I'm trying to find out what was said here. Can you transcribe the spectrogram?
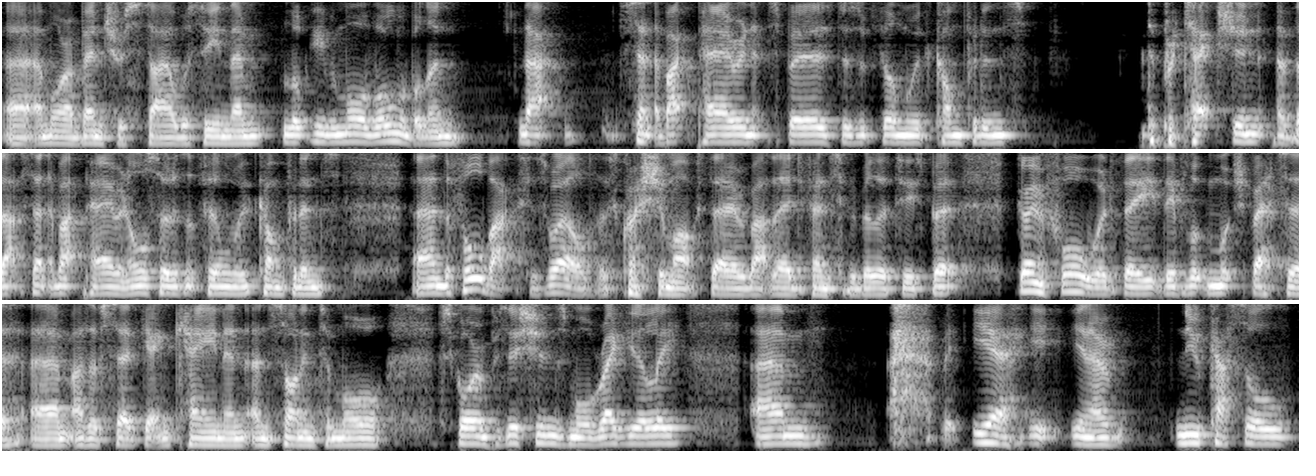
uh, a more adventurous style. We're seeing them look even more vulnerable. And that centre back pairing at Spurs doesn't fill me with confidence. The protection of that centre back pairing also doesn't fill me with confidence and the fullbacks as well. There's question marks there about their defensive abilities, but going forward, they they've looked much better. Um, as I've said, getting Kane and, and Son into more scoring positions more regularly. Um, yeah, you know, Newcastle.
